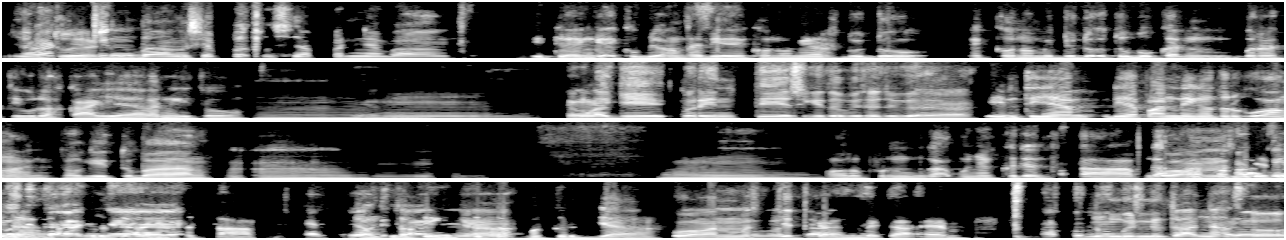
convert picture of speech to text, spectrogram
Itu yang- Yakin bang siapa persiapannya bang? Itu yang kayak aku bilang tadi, ekonomi harus duduk. Ekonomi duduk itu bukan berarti udah kaya kan gitu. Hmm. Hmm. Yang lagi merintis gitu bisa juga ya. Intinya dia pandai ngatur keuangan. Oh gitu bang. Mm-mm. Hmm. Hmm. Walaupun nggak punya kerjaan tetap, nggak Keuangan apa-apa punya kerjaan tetap. Aku Yang penting ditanya. tetap bekerja. Keuangan masjid kan BKM. Aku nungguin ditanya loh.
